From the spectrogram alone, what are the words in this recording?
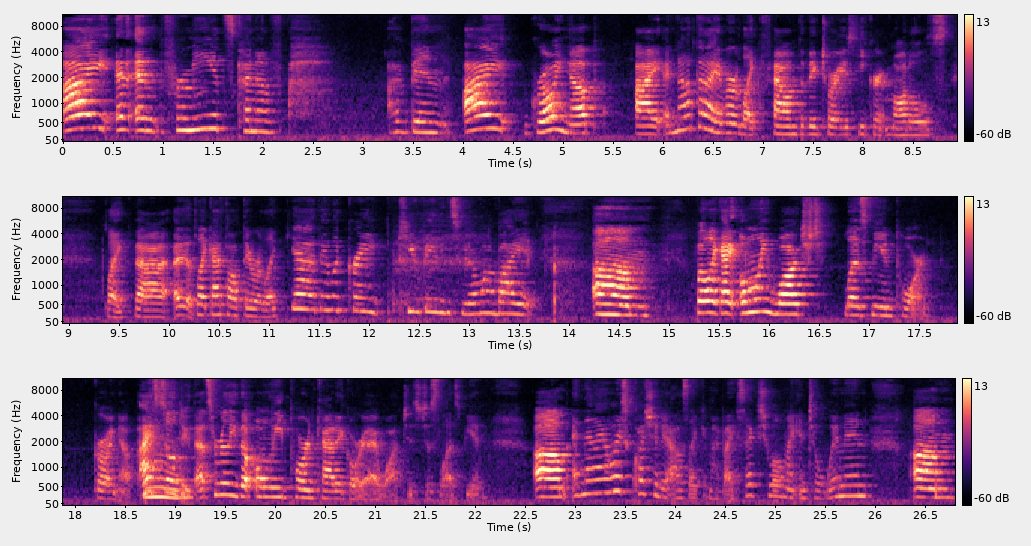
I and and for me it's kind of I've been I growing up I and not that I ever like found the Victoria's Secret models like that. I, like I thought they were like, yeah, they look great, cute bathing suit. I don't want to buy it. Um, but like I only watched lesbian porn growing up. I mm. still do. Mm. That's really the only porn category I watch is just lesbian. Um, and then I always questioned it. I was like, am I bisexual? Am I into women? Um,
